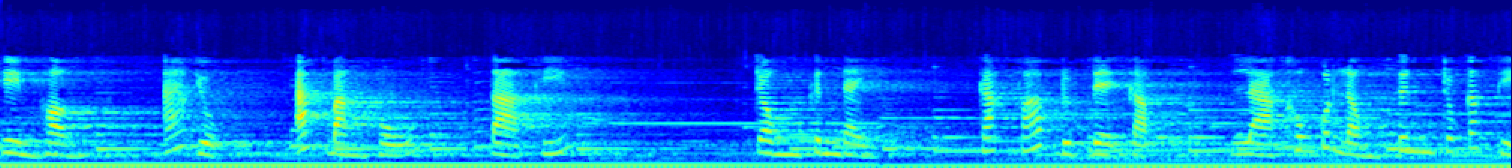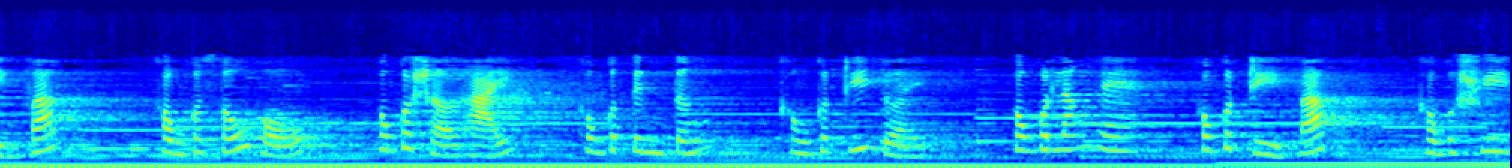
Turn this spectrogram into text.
hiềm hận, ác dục, ác bằng hữu, tà kiến. Trong kinh này, các pháp được đề cập là không có lòng tin trong các thiện pháp, không có xấu hổ, không có sợ hãi, không có tinh tấn, không có trí tuệ, không có lắng nghe, không có trì pháp, không có suy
